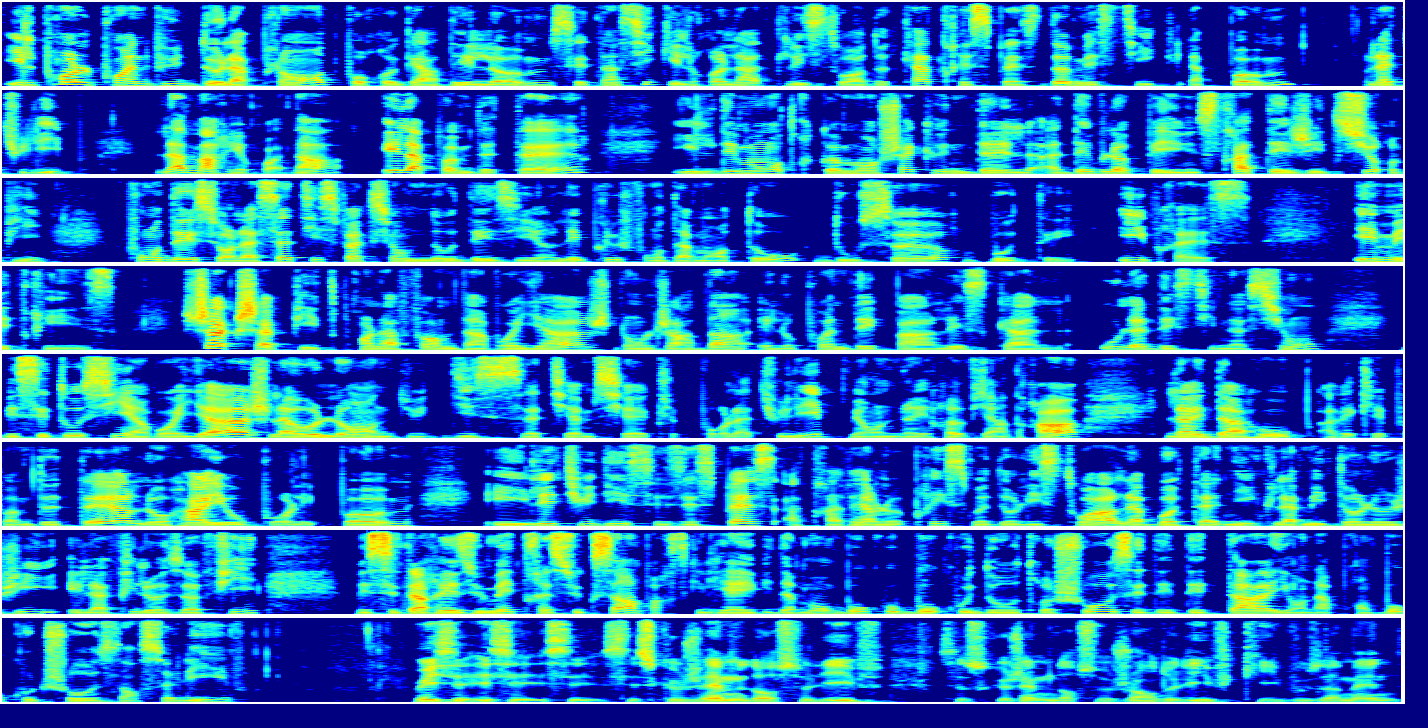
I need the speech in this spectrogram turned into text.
Il prend le point de vue de la plante pour regarder l'homme. C'est ainsi qu'il relate l'histoire de quatre espèces domestiques, la pomme, la tulipe, la marijuana et la pomme de terre. Il démontre comment chacune d'elles a développé une stratégie de survie fondée sur la satisfaction de nos désirs les plus fondamentaux, douceur, beauté, ivresse et maîtrise. Chaque chapitre prend la forme d'un voyage dont le jardin est le point de départ, l'escale ou la destination, mais c'est aussi un voyage, la Hollande du XVIIe siècle pour la tulipe, mais on y reviendra, l'Idaho avec les pommes de terre, l'Ohio pour les pommes, et il étudie ces espèces à travers le prisme de l'histoire, la botanique, la mythologie et la philosophie. Mais c'est un résumé très succinct parce qu'il y a évidemment beaucoup, beaucoup d'autres choses et des détails. On apprend beaucoup de choses dans ce livre. Oui, c'est ce que j'aime dans ce livre, c'est ce que j'aime dans ce genre de livre qui vous amène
